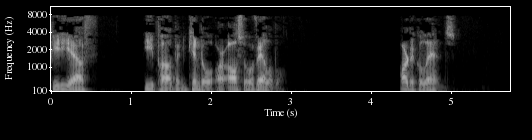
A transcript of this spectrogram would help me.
PDF EPUB and Kindle are also available. Article ends.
